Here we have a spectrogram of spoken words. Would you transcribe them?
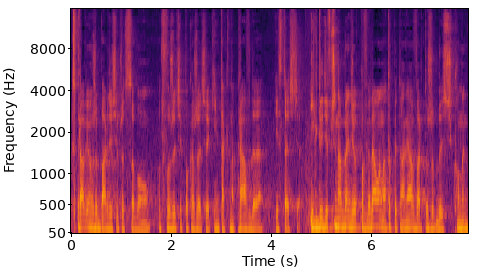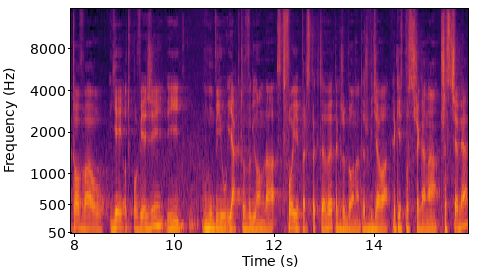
sprawią, że bardziej się przed sobą otworzycie, pokażecie, kim tak naprawdę jesteście. I gdy dziewczyna będzie odpowiadała na te pytania, warto, żebyś komentował jej odpowiedzi i mówił, jak to wygląda z Twojej perspektywy, tak żeby ona też widziała, jak jest postrzegana przez Ciebie,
